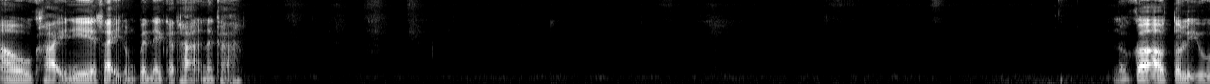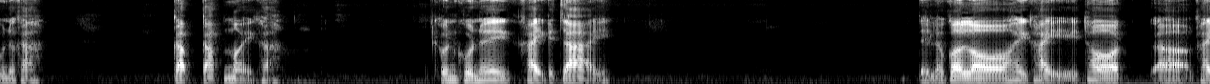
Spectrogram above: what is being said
เอาไข่นี่ใส่ลงไปในกระทะนะคะ แล้วก็เอาตะหลิวนะคะ กลับกลับหน่อยค่ะ คนคนให้ไข่กระจายแต่แล้วก็รอให้ไข่ทอดอไข่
